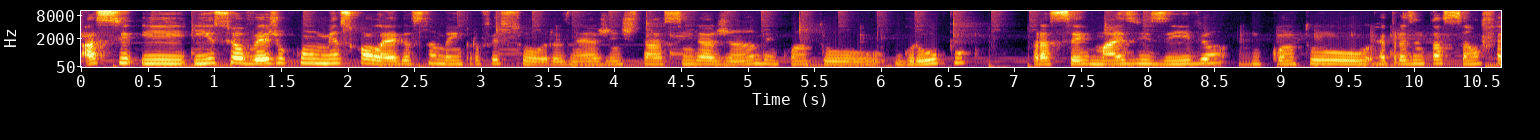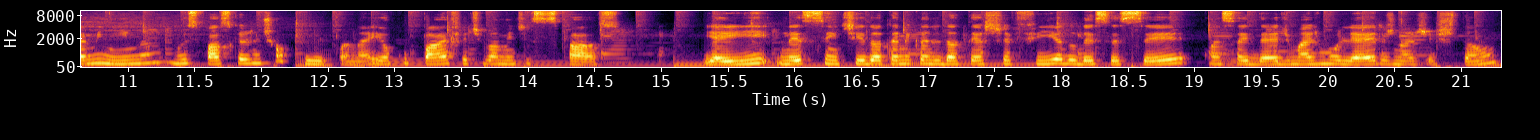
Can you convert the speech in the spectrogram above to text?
Assim, e isso eu vejo com minhas colegas também, professoras, né? A gente está se engajando enquanto grupo para ser mais visível enquanto representação feminina no espaço que a gente ocupa, né? E ocupar efetivamente esse espaço. E aí, nesse sentido, até me candidatei à chefia do DCC com essa ideia de mais mulheres na gestão.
